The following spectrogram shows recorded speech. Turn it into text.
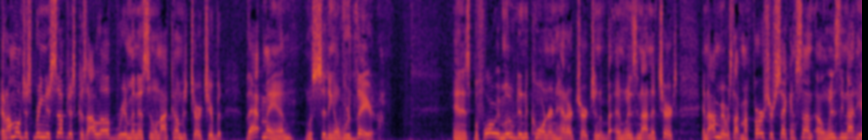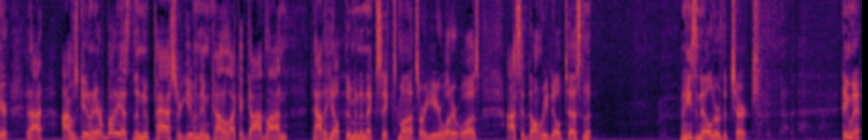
and I'm going to just bring this up just because I love reminiscing when I come to church here, but that man was sitting over there. And it's before we moved in the corner and had our church in the, and Wednesday night in the church. And I remember it was like my first or second Sun, uh, Wednesday night here. And I, I was giving everybody as the new pastor, giving them kind of like a guideline to how to help them in the next six months or year, whatever it was. I said, don't read the Old Testament. And he's an elder of the church. He went,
